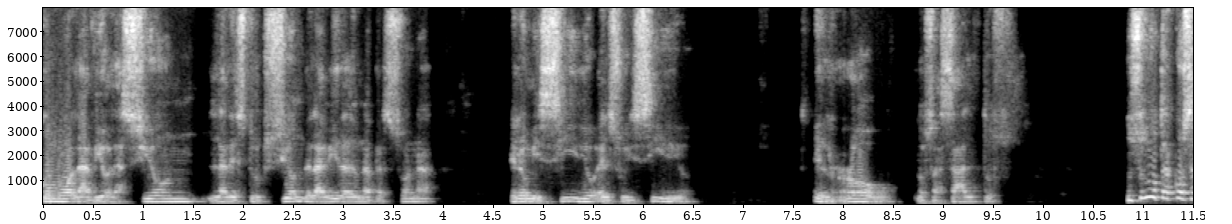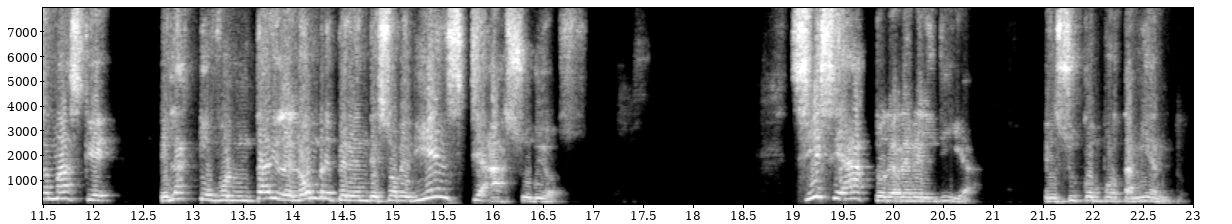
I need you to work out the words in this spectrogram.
como la violación, la destrucción de la vida de una persona, el homicidio, el suicidio, el robo, los asaltos. No son otra cosa más que el acto voluntario del hombre, pero en desobediencia a su Dios. Si ese acto de rebeldía en su comportamiento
